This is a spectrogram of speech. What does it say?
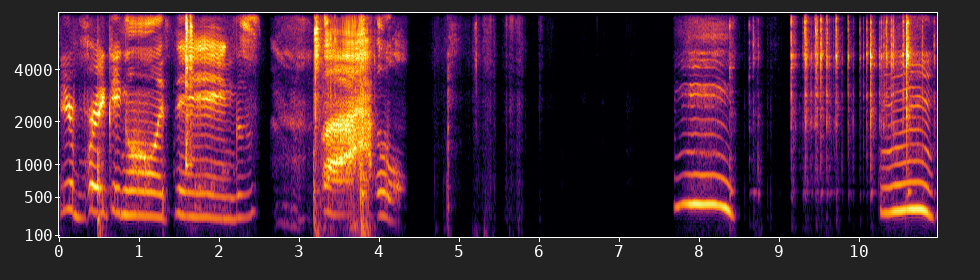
You're breaking all the things. Ah. Oh. Mm. Mm.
